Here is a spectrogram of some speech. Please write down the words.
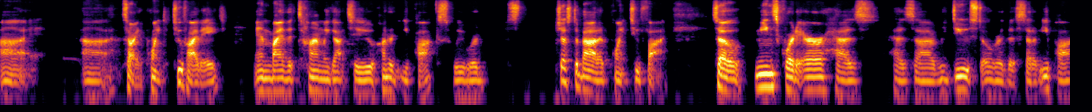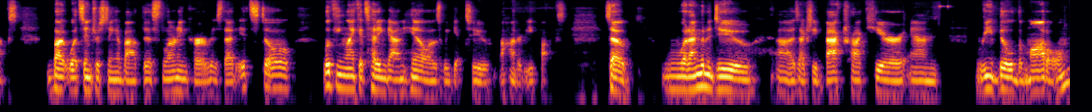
uh, uh, sorry, 0.258. And by the time we got to 100 epochs, we were just about at 0.25. So mean squared error has, has uh, reduced over this set of epochs. But what's interesting about this learning curve is that it's still looking like it's heading downhill as we get to 100 epochs. So what I'm going to do uh, is actually backtrack here and rebuild the model.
